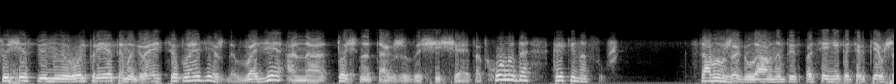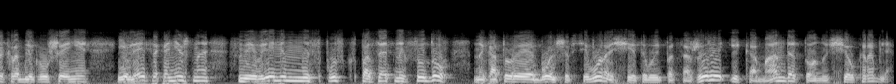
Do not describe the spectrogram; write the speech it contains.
Существенную роль при этом играет теплая одежда. В воде она точно так же защищает от холода, как и на суше. Самым же главным при спасении потерпевших кораблекрушение является, конечно, своевременный спуск спасательных судов, на которые больше всего рассчитывают пассажиры и команда тонущего корабля.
